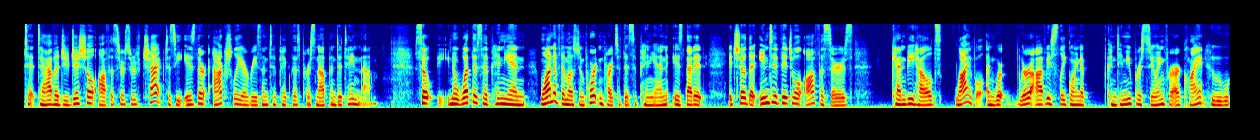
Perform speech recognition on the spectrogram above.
to, to have a judicial officer sort of check to see is there actually a reason to pick this person up and detain them. So, you know, what this opinion, one of the most important parts of this opinion is that it it showed that individual officers can be held liable. And we're we're obviously going to continue pursuing for our client who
